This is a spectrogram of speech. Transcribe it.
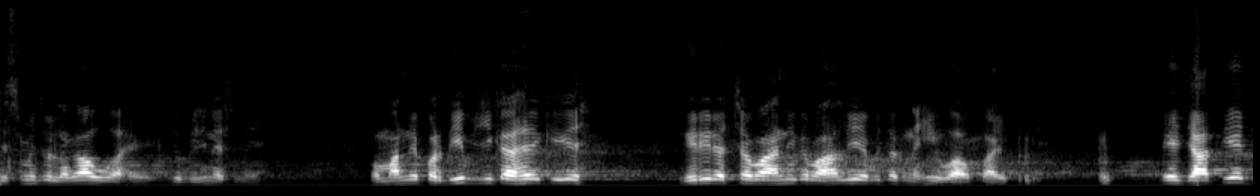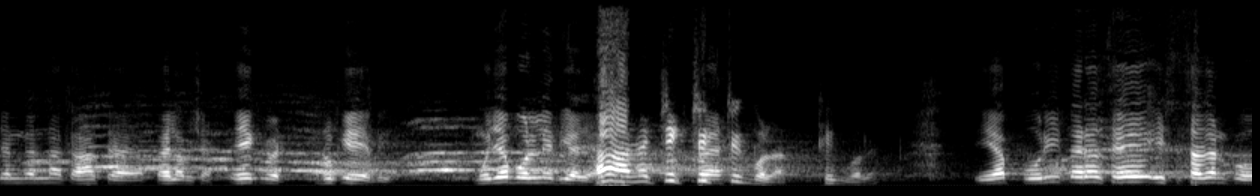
इसमें जो लगा हुआ है जो बिज़नेस में वो माननीय प्रदीप जी का है कि गिरी रक्षा वाहिनी की बहाली अभी तक नहीं हुआ उपायुक्त की। ये जातीय जनगणना कहाँ से आया? पहला विषय एक मिनट रुके अभी। मुझे बोलने दिया जाए। हाँ ठीक ठीक ठीक बोला ठीक बोला। यह पूरी तरह से इस सदन को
